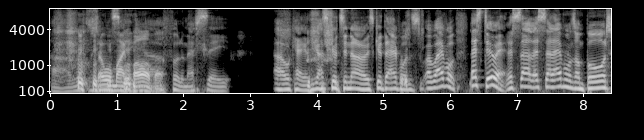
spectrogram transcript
Uh, So will my barber. Uh, Fulham FC. Oh, okay, that's good to know. It's good that everyone's well, everyone. Let's do it. Let's sell. Let's sell. Everyone's on board.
